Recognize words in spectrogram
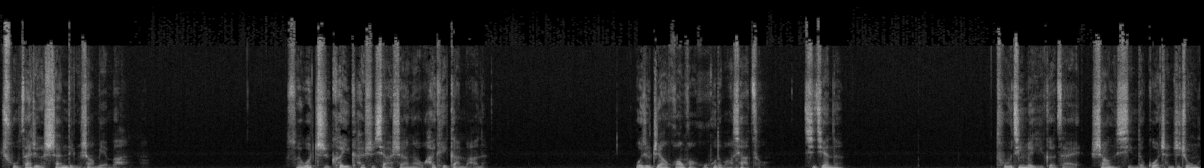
处在这个山顶上面吧？所以我只可以开始下山啊！我还可以干嘛呢？我就这样恍恍惚惚的往下走，期间呢，途经了一个在上行的过程之中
